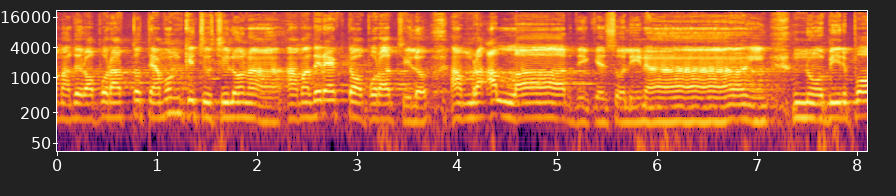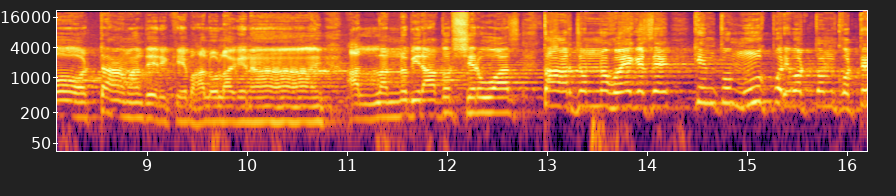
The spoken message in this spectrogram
আমাদের অপরাধ তো তেমন কিছু ছিল না, আমাদের একটা অপরাধ ছিল, আমরা আল্লাহর দিকে চলি নাই। নবীর পথটা আমাদেরকে ভালো লাগে নাই। আল্লাহ নবীর আদর্শের ওয়াজ তার জন্য হয়ে গেছে, কিন্তু মুখ পরিবর্তন করতে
